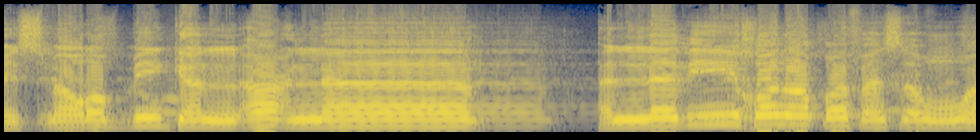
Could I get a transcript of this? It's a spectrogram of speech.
اسم ربك الأعلى الذي خلق فسوى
